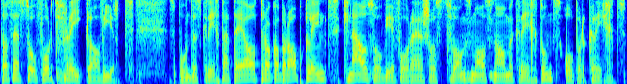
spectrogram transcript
dass er sofort freigelassen wird. Das Bundesgericht hat diesen Antrag aber abgelehnt, genauso wie vorher schon das Zwangsmaßnahmengericht und das Obergericht.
